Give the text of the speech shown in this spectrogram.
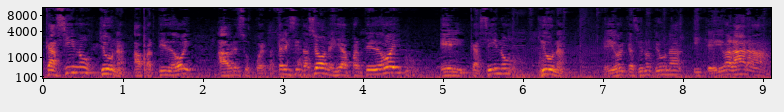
Casino Tiuna, a partir de hoy abre sus puertas. Felicitaciones y a partir de hoy el Casino Tiuna. Que viva el Casino Tiuna y que viva Lara.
